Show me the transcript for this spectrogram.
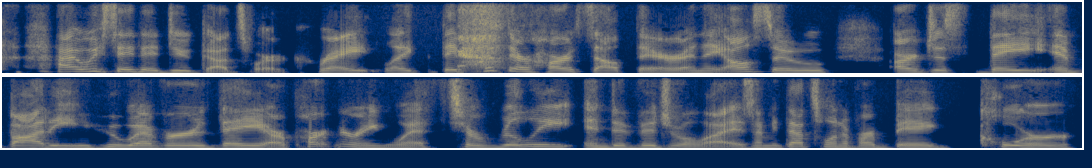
I always say they do God's work, right? Like they put their hearts out there and they also are just they embody whoever they are partnering with to really individualize. I mean, that's one of our big core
